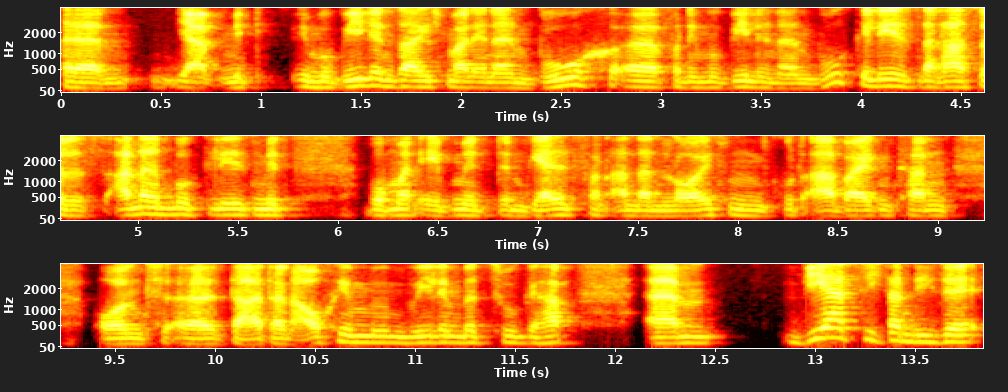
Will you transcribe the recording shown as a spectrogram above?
ähm, ja, mit Immobilien, sage ich mal, in einem Buch, äh, von Immobilien in einem Buch gelesen. Dann hast du das andere Buch gelesen, mit, wo man eben mit dem Geld von anderen Leuten gut arbeiten kann und äh, da dann auch Immobilienbezug gehabt. Ähm, wie hat sich dann diese,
